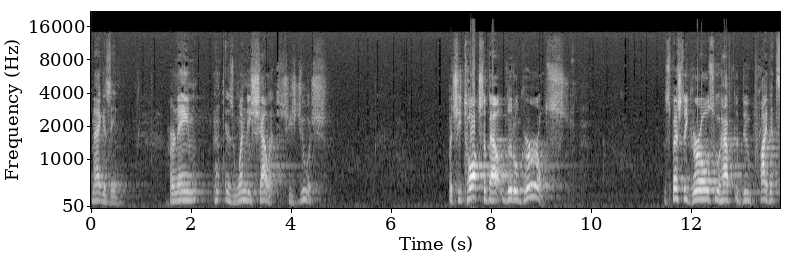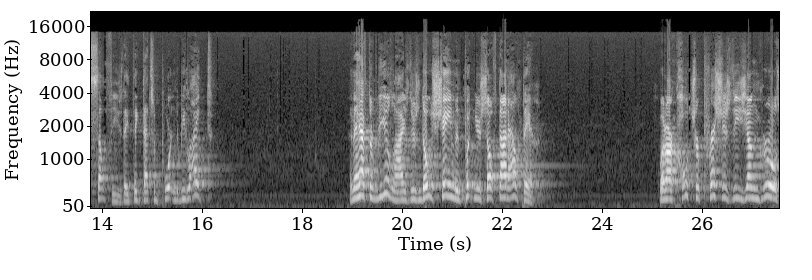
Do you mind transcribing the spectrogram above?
magazine. Her name is Wendy Shalit. She's Jewish. But she talks about little girls, especially girls who have to do private selfies. They think that's important to be liked. And they have to realize there's no shame in putting yourself not out there. But our culture pressures these young girls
